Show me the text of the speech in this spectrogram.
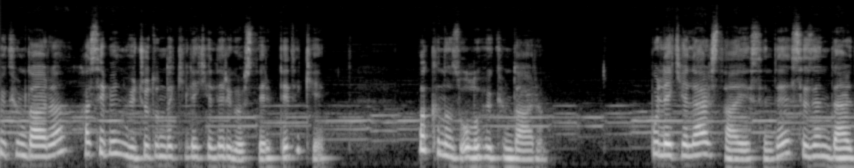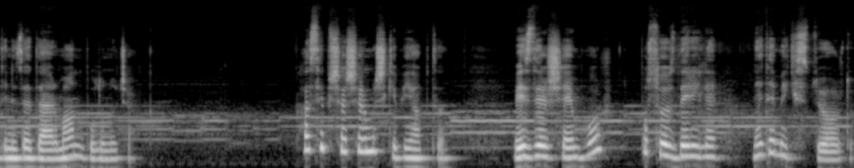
hükümdara Hasip'in vücudundaki lekeleri gösterip dedi ki, Bakınız ulu hükümdarım, bu lekeler sayesinde sizin derdinize derman bulunacak. Hasip şaşırmış gibi yaptı. Vezir Şemhur bu sözleriyle ne demek istiyordu?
